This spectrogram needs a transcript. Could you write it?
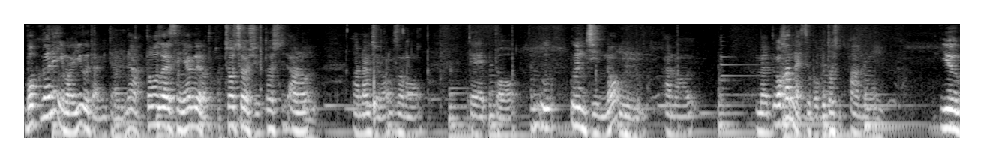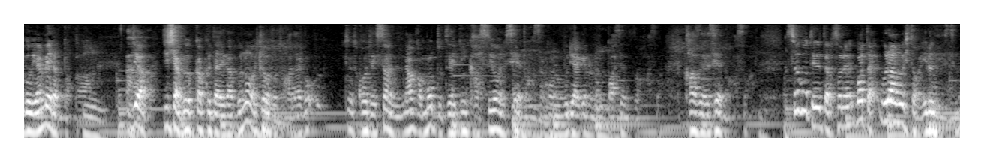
僕がね今言うたみたいな東西線やめろとか町長市都市あの、あなんちゅうの？そのえーっとう運賃の、うん。あの、まあ、分かんないですよ僕都市あの優遇やめろとか、うん。じゃあ自社仏閣大学の京都とか大学小手さんなんかもっと税金貸すようにせえとかさ、この売り上げの何パーセントとかさ課税せえとかさ、そういうこと言ったらそれまた恨む人がいるんですよ、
